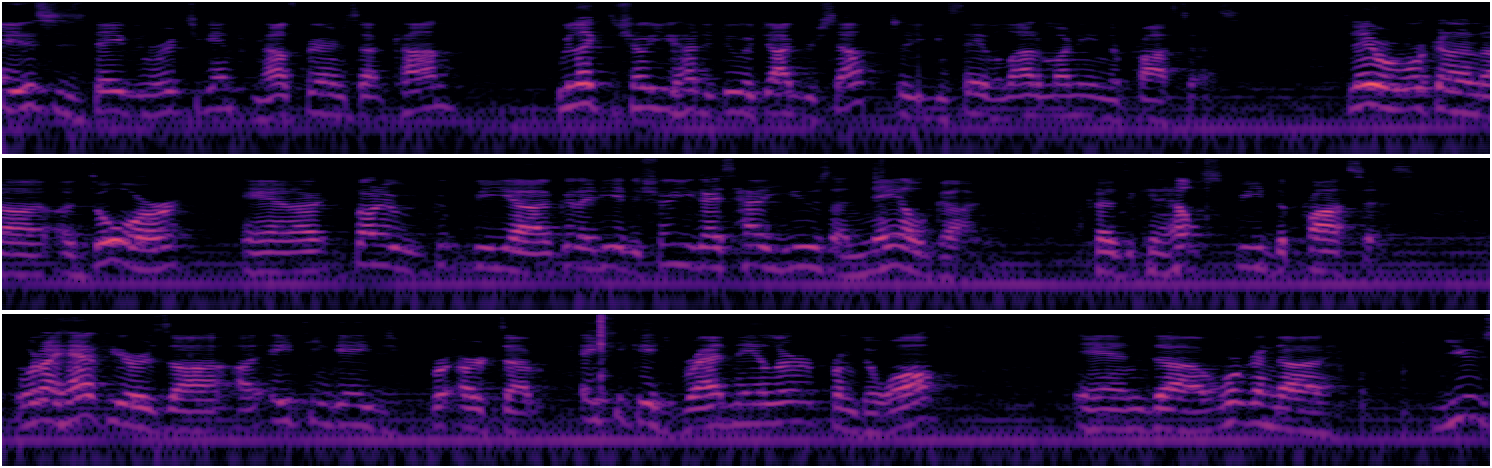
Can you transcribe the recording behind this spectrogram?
Hey, this is Dave and Rich again from housebarons.com. We like to show you how to do a job yourself so you can save a lot of money in the process. Today we're working on a, a door and I thought it would be a good idea to show you guys how to use a nail gun because it can help speed the process. What I have here is a, 18 gauge or 18 gauge brad nailer from DeWalt and uh, we're going to use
